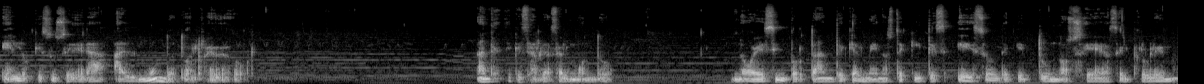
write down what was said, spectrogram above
es lo que sucederá al mundo a tu alrededor. Antes de que salgas al mundo, ¿No es importante que al menos te quites eso de que tú no seas el problema?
